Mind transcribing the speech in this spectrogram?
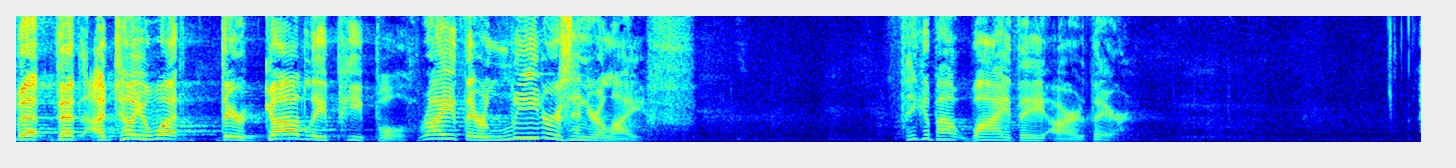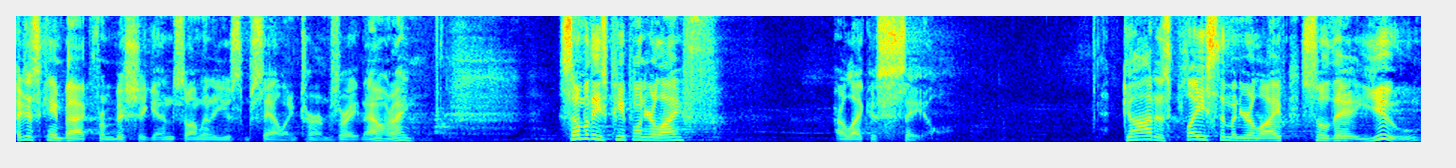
that, that I tell you what, they're godly people, right? They're leaders in your life. Think about why they are there. I just came back from Michigan, so I'm going to use some sailing terms right now, right? Some of these people in your life are like a sail. God has placed them in your life so that you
